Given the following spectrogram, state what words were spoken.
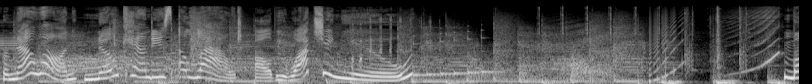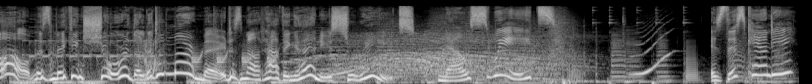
From now on, no candies allowed. I'll be watching you. Mom is making sure the Little Mermaid is not having any sweets. No sweets. Is this candy?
